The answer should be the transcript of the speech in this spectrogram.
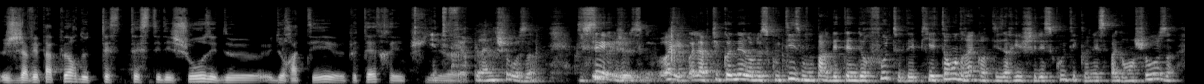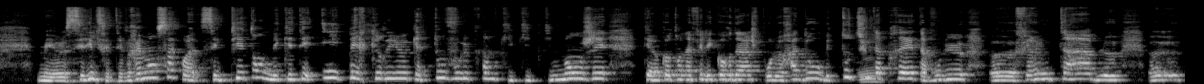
j'avais pas peur de tes- tester des choses et de, et de rater euh, peut-être et Et puis de euh, faire plein de choses. Tu sais, Et- je, ouais, voilà, tu connais dans le scoutisme, on parle des tenderfoot, des pieds tendres. Hein, quand ils arrivent chez les scouts, ils connaissent pas grand-chose. Mais euh, Cyril, c'était vraiment ça, quoi. C'est le pied tendre, mais qui était hyper curieux, qui a tout voulu prendre, qui, qui, qui mangeait. Qui, quand on a fait les cordages pour le radeau, mais tout de suite Mm. après, t'as voulu euh, faire une table, euh,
